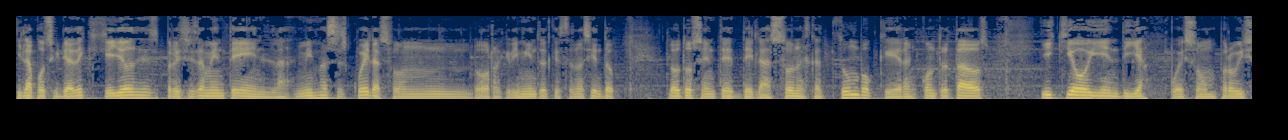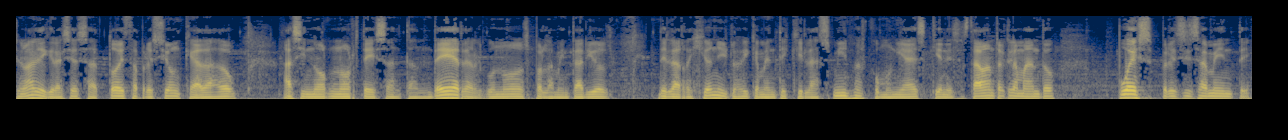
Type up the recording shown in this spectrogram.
y la posibilidad de que ellos precisamente en las mismas escuelas son los requerimientos que están haciendo los docentes de la zona del Catatumbo que eran contratados y que hoy en día pues son provisionales gracias a toda esta presión que ha dado a Sinor Norte de Santander, algunos parlamentarios de la región y lógicamente que las mismas comunidades quienes estaban reclamando pues precisamente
